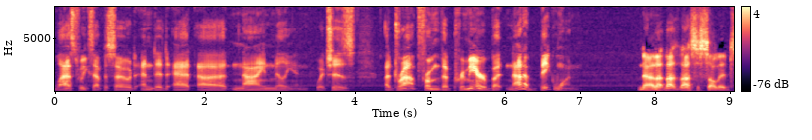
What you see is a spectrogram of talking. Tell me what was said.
last week's episode ended at uh, nine million, which is a drop from the premiere, but not a big one. No, that, that that's a solid.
